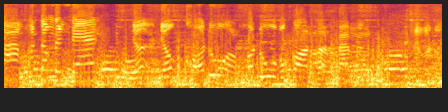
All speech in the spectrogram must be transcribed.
ปากมันต้องแดงๆเดี๋ยวเดี๋ยวขอดูขอดูอุปกรณ์ก่อนแป๊บนึงเดี๋ยวก็ดู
